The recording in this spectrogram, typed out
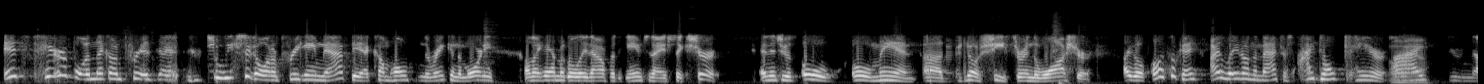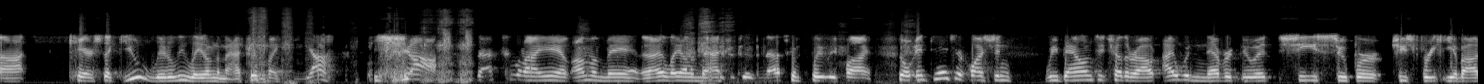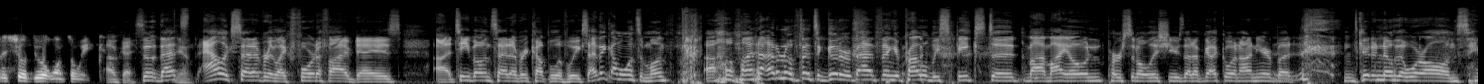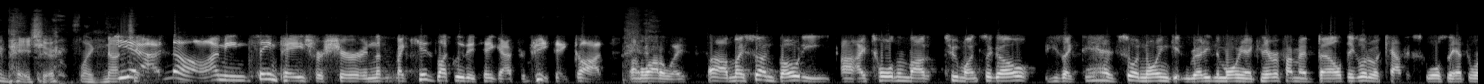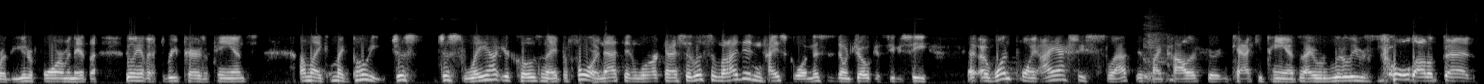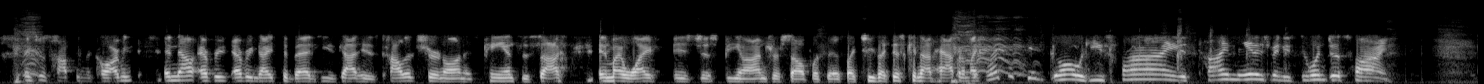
It's terrible. And like on pre, like, two weeks ago on a pregame nap day, I come home from the rink in the morning. I'm like, hey, I'm gonna go lay down for the game tonight. She's like, sure. And then she goes, oh, oh man, uh, there's no sheets. They're in the washer. I go, oh, it's okay. I laid on the mattress. I don't care. Oh, yeah. Do not care. She's like, you literally laid on the mattress. I'm like, yeah, yeah, that's what I am. I'm a man, and I lay on the mattress, and that's completely fine. So, and to answer your question, we balance each other out. I would never do it. She's super. She's freaky about it. She'll do it once a week. Okay, so that's Alex said every like four to five days. Uh, T Bone said every couple of weeks. I think I'm once a month. Um, I, I don't know if that's a good or a bad thing. It probably speaks to my, my own personal issues that I've got going on here, but it's good to know that we're all on the same page here. It's like not. Yeah, no, I mean, same page for sure. And my kids, luckily, they take after me, thank God, on a lot of ways. Uh, my son, Bodie, uh, I told him about two months ago. He's like, Dad, it's so annoying getting ready in the morning. I can never find my belt. They go to a Catholic school, so they have to wear the uniform, and they have to. They only have like three pairs of pants. I'm like, I'm like, Bodie, just just lay out your clothes the night before, and that didn't work. And I said, listen, what I did in high school, and this is no joke at CBC. At at one point, I actually slept in my collar shirt and khaki pants, and I literally rolled out of bed and just hopped in the car. I mean, and now every every night to bed, he's got his collared shirt on, his pants, his socks, and my wife is just beyond herself with this. Like she's like, this cannot happen. I'm like, let this kid go. He's fine. It's time management. He's doing just fine.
